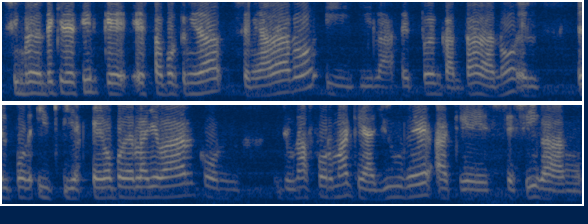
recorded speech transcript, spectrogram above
Simplemente quiere decir que esta oportunidad se me ha dado y, la acepto encantada, ¿no? El, el y espero poderla llevar con de una forma que ayude a que se sigan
